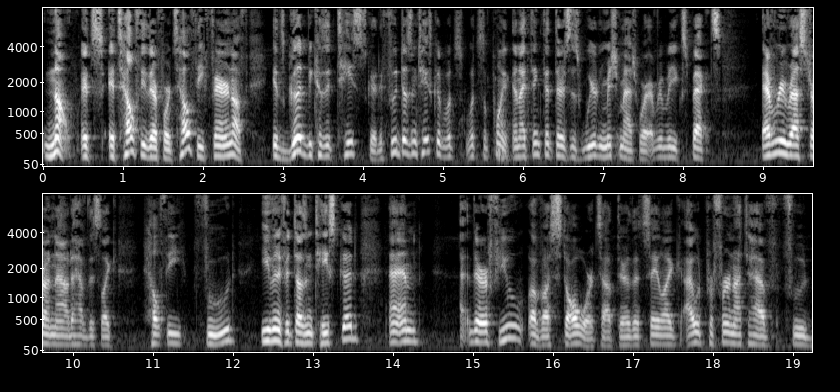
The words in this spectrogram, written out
no, it's it's healthy, therefore it's healthy. Fair enough. It's good because it tastes good. If food doesn't taste good, what's what's the point? And I think that there's this weird mishmash where everybody expects every restaurant now to have this like healthy food, even if it doesn't taste good. And there are a few of us stalwarts out there that say like I would prefer not to have food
